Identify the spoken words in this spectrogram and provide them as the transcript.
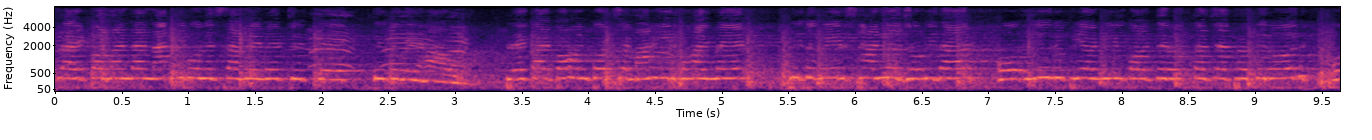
ফ্লাইট কমান্ডার নাকিবুল ইসলামের নেতৃত্বে তিতুমির হাউস। প্লেকার্ড বহন করছে মাহির মোহাম্মেদ তিতুমির স্থানীয় জমিদার ও ইউরোপীয় নীলকরদের অত্যাচার প্রতিরোধ ও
